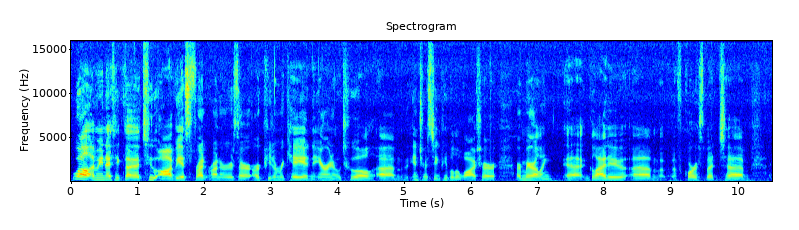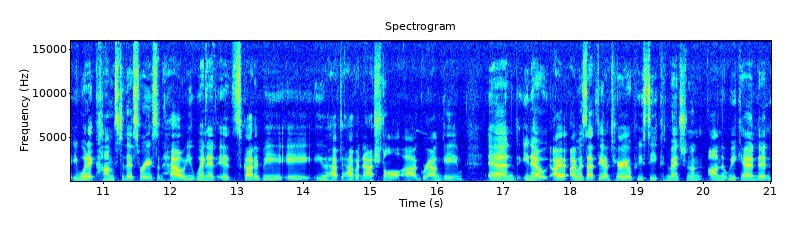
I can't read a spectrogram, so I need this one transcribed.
Well, I mean, I think the two obvious front runners are, are Peter MacKay and Erin O'Toole. Um, interesting people to watch are, are Marilyn uh, Gladu, um, of course, but um, when it comes to this race and how you win it, it's got to be a you have to have a national uh, ground game. And you know, I, I, was at the Ontario PC convention on, on the weekend, and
